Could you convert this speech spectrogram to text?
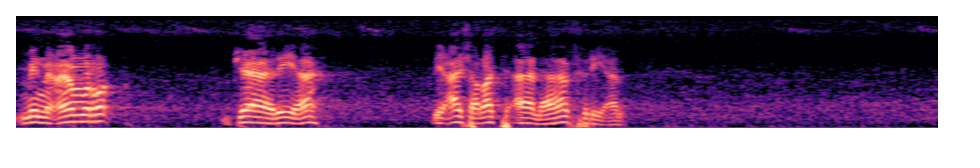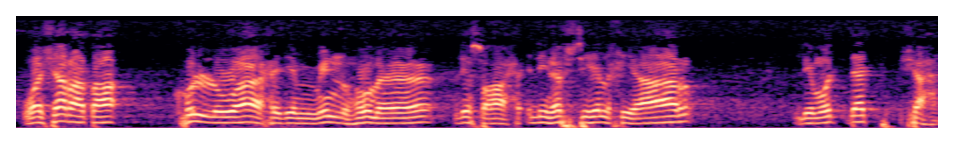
من عمرو جارية بعشرة آلاف ريال. وشرط كل واحد منهما لصاح لنفسه الخيار لمدة شهر.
